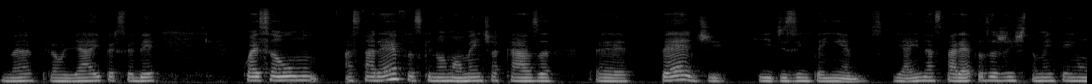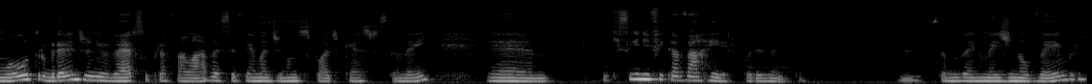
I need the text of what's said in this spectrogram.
né? Para olhar e perceber quais são as tarefas que normalmente a casa é, pede que desempenhemos. E aí nas tarefas a gente também tem um outro grande universo para falar, vai ser tema de um dos podcasts também. É, o que significa varrer, por exemplo? Né? Estamos aí no mês de novembro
